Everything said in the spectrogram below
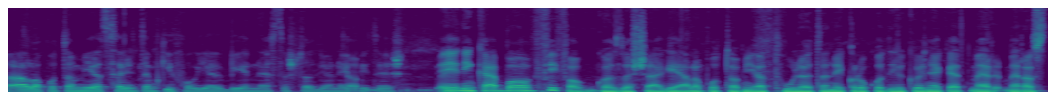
állapota miatt, szerintem ki fogják bírni ezt a stadionépítést. Én inkább a FIFA gazdasági állapota miatt hullatanék krokodilkönnyeket, mert, mert azt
